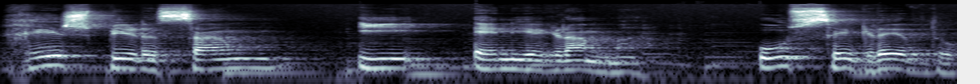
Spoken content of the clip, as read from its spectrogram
Respiração e Enneagrama O segredo.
